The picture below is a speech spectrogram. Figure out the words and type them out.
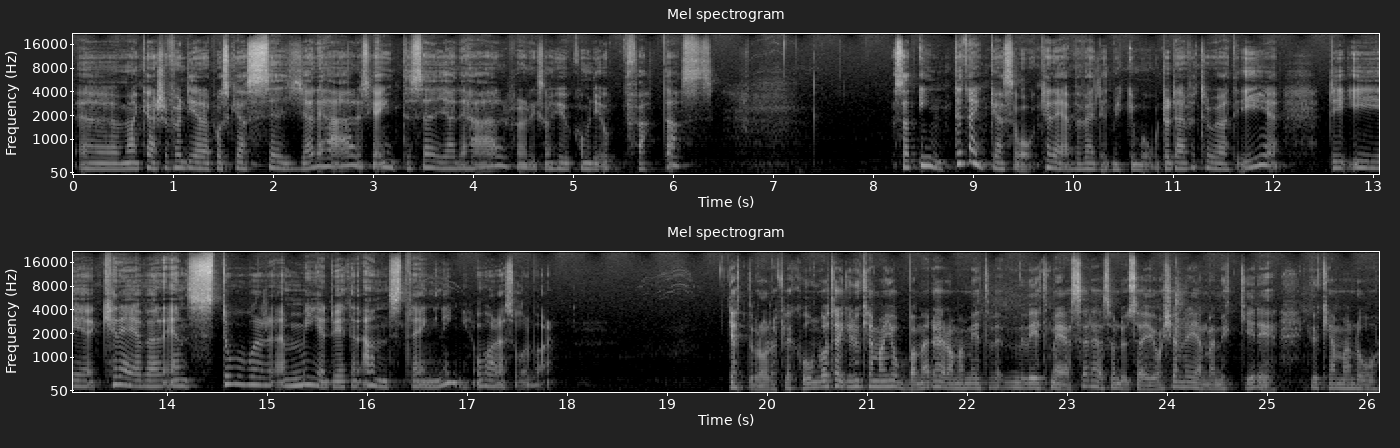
Eh, man kanske funderar på ska jag säga det här, ska jag inte säga det här? För liksom, hur kommer det uppfattas? Så att inte tänka så kräver väldigt mycket mod. Och därför tror jag att det, är, det är, kräver en stor medveten ansträngning att vara sårbar. Jättebra reflektion. Vad tänker, hur kan man jobba med det här om man vet med sig det här som du säger? Jag känner igen mig mycket i det. Hur kan man då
